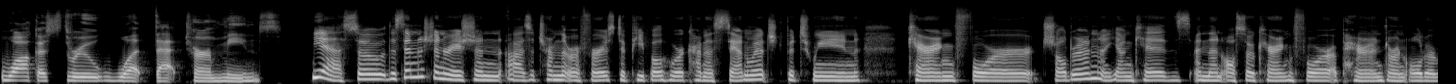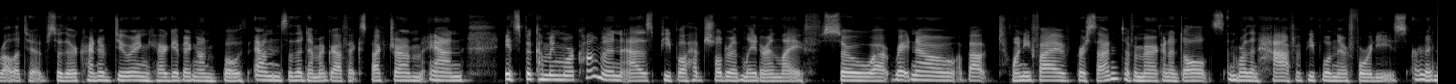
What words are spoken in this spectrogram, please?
walk us through what that term means? Yeah, so the sandwich generation uh, is a term that refers to people who are kind of sandwiched between caring for children, uh, young kids, and then also caring for a parent or an older relative. So they're kind of doing caregiving on both ends of the demographic spectrum. And it's becoming more common as people have children later in life. So uh, right now, about 25% of American adults and more than half of people in their 40s are in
